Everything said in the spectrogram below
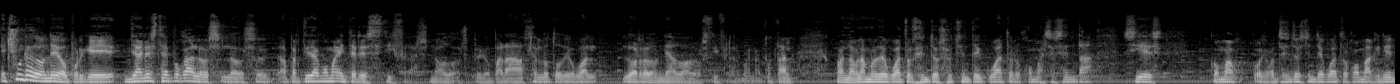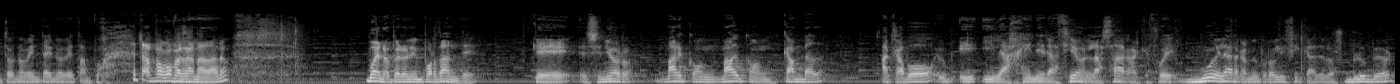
He hecho un redondeo porque ya en esta época los, a partir de coma hay tres cifras, no dos, pero para hacerlo todo igual lo he redondeado a dos cifras. Bueno, total, cuando hablamos de 484,60, si es 484,599 pues 484,599 tampoco, tampoco pasa nada, ¿no? Bueno, pero lo importante, que el señor Malcolm Campbell acabó y, la generación, la saga, que fue muy larga, muy prolífica de los Bluebird,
